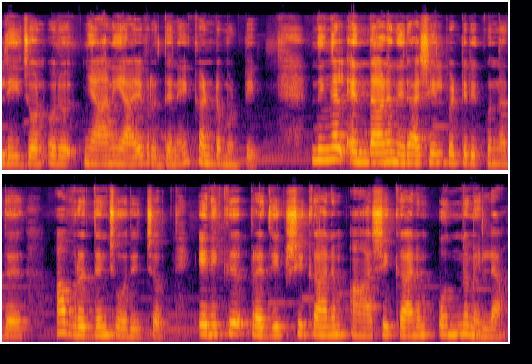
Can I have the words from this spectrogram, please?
ലീജോൺ ഒരു ജ്ഞാനിയായ വൃദ്ധനെ കണ്ടുമുട്ടി. നിങ്ങൾ എന്താണ് നിരാശയിൽപ്പെട്ടിരിക്കുന്നത്? ആ വൃദ്ധൻ ചോദിച്ചു. എനിക്ക് പ്രതീക്ഷിക്കാനും ആശിക്കാനും ഒന്നുമില്ല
